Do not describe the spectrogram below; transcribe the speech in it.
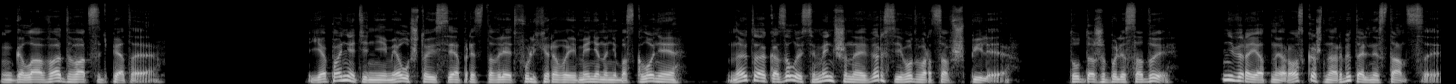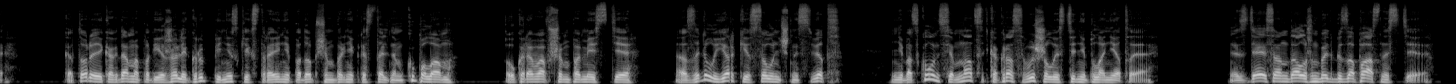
Глава 25. Я понятия не имел, что из себя представляет фульхерово имение на небосклоне, но это оказалась уменьшенная версия его дворца в шпиле. Тут даже были сады. Невероятная роскошь на орбитальной станции, которые, когда мы подъезжали к группе низких строений под общим бронекристальным куполом, укрывавшим поместье, озарил яркий солнечный свет, небосклон 17 как раз вышел из тени планеты. «Здесь он должен быть в безопасности», —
